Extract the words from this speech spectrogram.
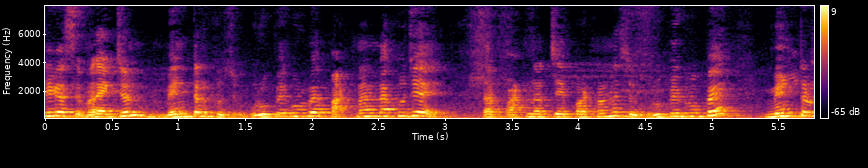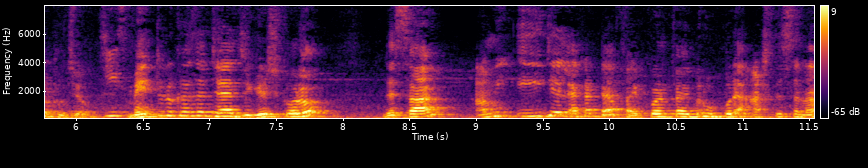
ঠিক আছে? মানে একজন মেন্টর খুঁজো। গ্রুপে গ্রুপে পার্টনার না খুঁজে তার পার্টনার যে পার্টনার আছে গ্রুপে গ্রুপে মেন্টর খুঁজো। মেন্টর কাছে যা জিজ্ঞেস করো যে স্যার আমি এই যে লেখাটা ফাইভ পয়েন্ট ফাইভ এর উপরে আসতেছে না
